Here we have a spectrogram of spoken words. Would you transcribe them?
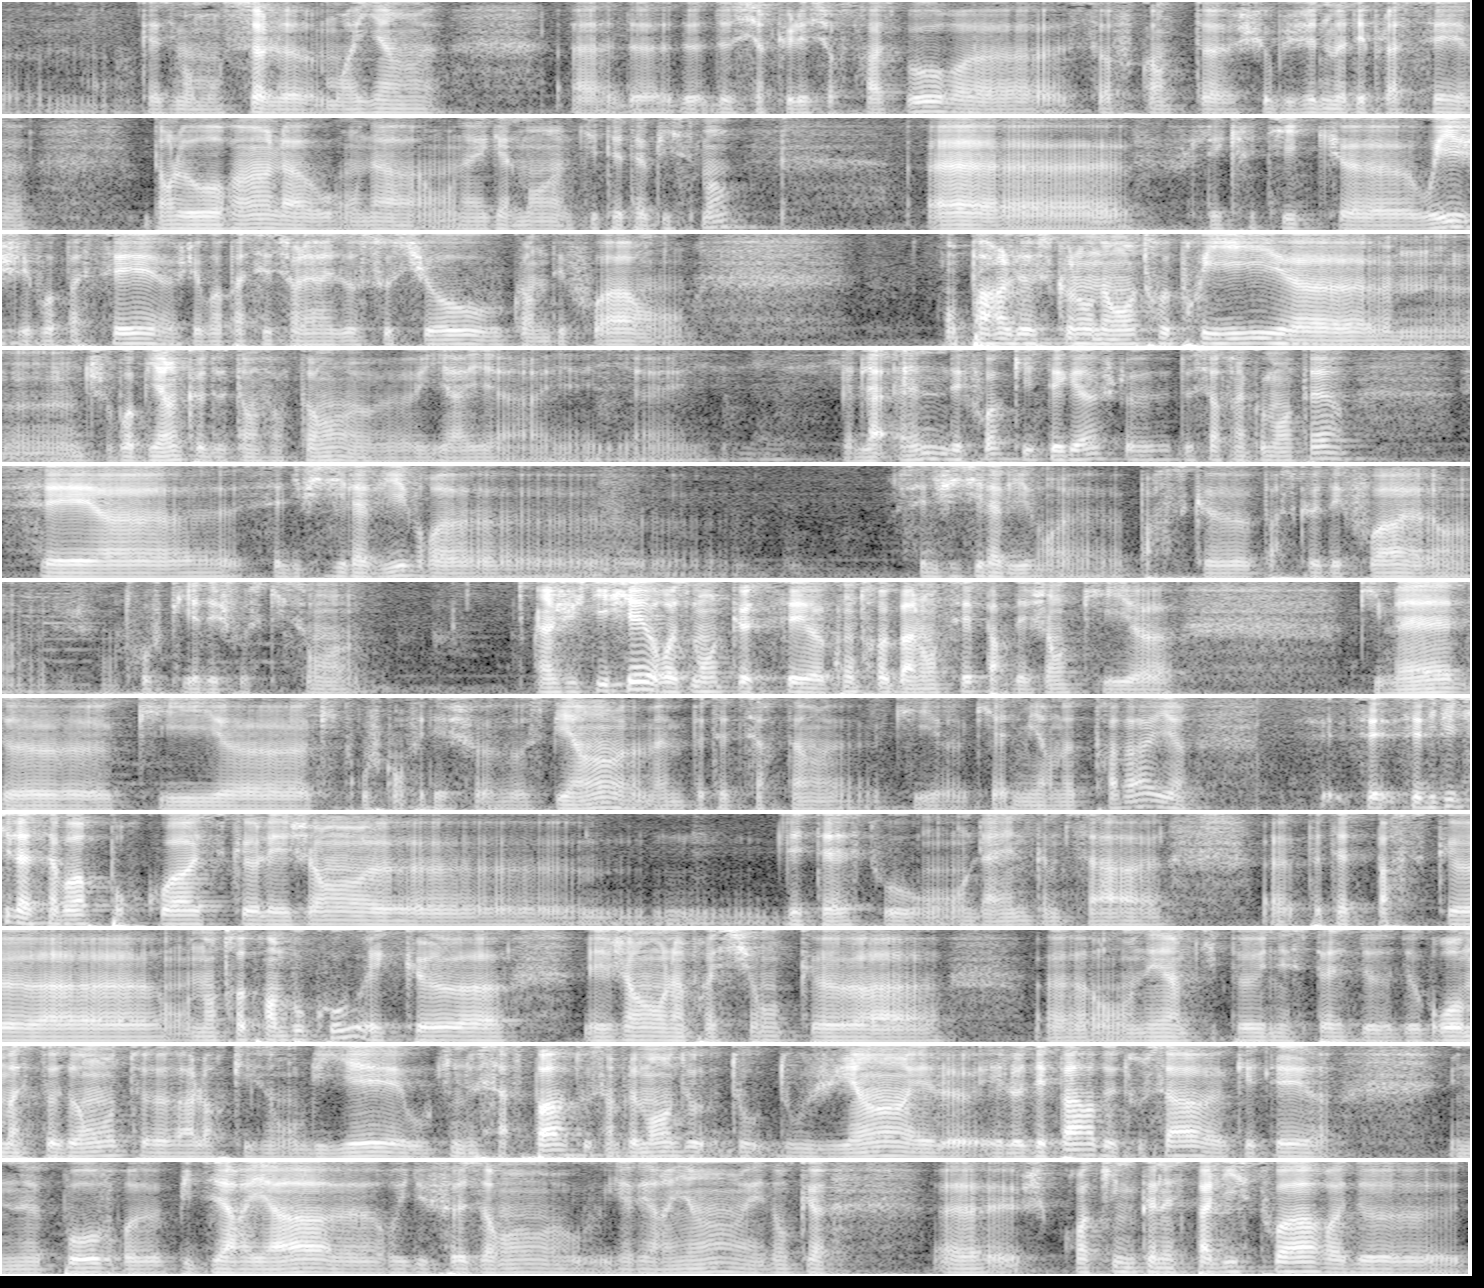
quasiment mon seul moyen euh, de, de- de circuler sur Strasbourg, euh, sauf quand euh, je suis obligé de me déplacer euh, dans le Haut-Rhin, là où on a, on a également un petit établissement. Euh, les critiques, euh, oui, je les vois passer. Je les vois passer sur les réseaux sociaux ou quand des fois on, on parle de ce que l'on a entrepris. euh, je vois bien que de temps en temps, euh, il y, y y a- de la haine des fois qui se dégage de, certains commentaires. C'est euh, difficile à vivre. euh, c'est difficile à vivre euh, parce que, parce que des fois, euh, on trouve qu'il y a des choses qui sont euh, injustifiées. Heureusement que c'est euh, contrebalancé par des gens qui, euh, qui m'aident, euh, qui, euh, qui trouvent qu'on fait des choses bien, euh, même peut-être certains qui, qui admirent notre travail. C'est- difficile à savoir pourquoi est-ce que les gens détestent ou ont de la haine comme ça. Peut-être parce que on entreprend beaucoup et que les gens ont l'impression que on est un petit peu une espèce de, gros mastodonte alors qu'ils ont oublié ou qu'ils ne savent pas tout simplement d'où- je viens et le, et le départ de tout ça qui était une pauvre pizzeria euh, rue du Faisan où il n'y avait rien. Et donc euh, euh, je crois qu'ils ne connaissent pas l'histoire de,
